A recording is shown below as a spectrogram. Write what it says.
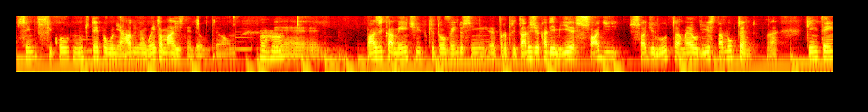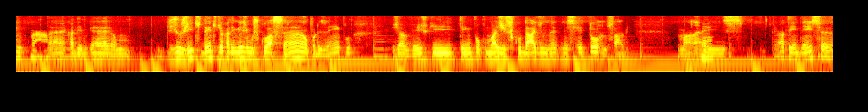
sempre ficou muito tempo agoniado e não aguenta mais, entendeu? Então, uhum. é, basicamente, porque eu tô vendo assim, é, proprietários de academia só de, só de luta, a maioria está voltando, né? Quem tem ah. né, academia, é, um, jiu-jitsu dentro de academias de musculação, por exemplo, já vejo que tem um pouco mais de dificuldade né, nesse retorno, sabe? Mas Sim. a tendência,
